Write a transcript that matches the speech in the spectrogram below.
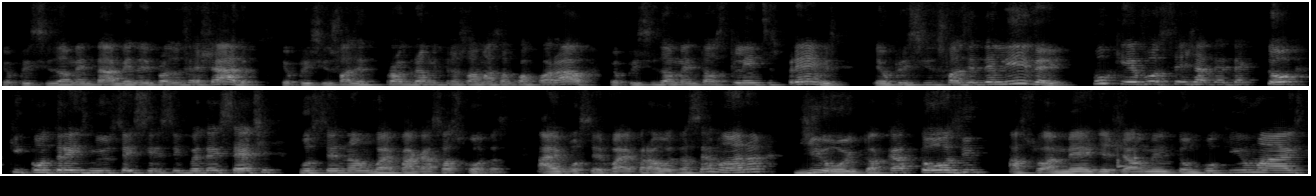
eu preciso aumentar a venda de produto fechado, eu preciso fazer programa de transformação corporal, eu preciso aumentar os clientes prêmios, eu preciso fazer delivery, porque você já detectou que com 3.657 você não vai pagar suas contas. Aí você vai para outra semana, de 8 a 14, a sua média já aumentou um pouquinho mais,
